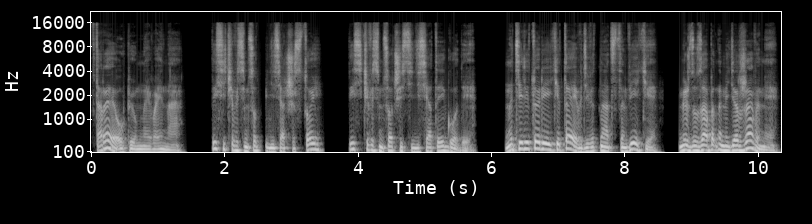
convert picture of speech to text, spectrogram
Вторая опиумная война 1856-1860 годы. На территории Китая в XIX веке между западными державами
